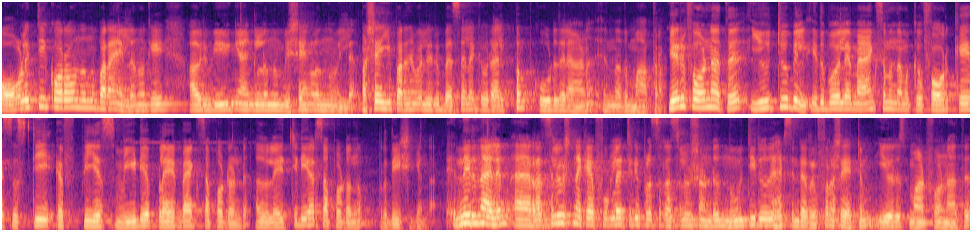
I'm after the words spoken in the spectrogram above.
ക്വാളിറ്റി കുറവെന്നൊന്നും പറയാനില്ല. നോക്കി ആ ഒരു വ്യൂയിങ് ആംഗിളൊന്നും വിഷയങ്ങളൊന്നും ഇല്ല. പക്ഷേ ഈ പറഞ്ഞ പോലെ ഒരു ബസ്സിലൊക്കെ ഒരു അല്പം കൂടുതലാണ് എന്നത് മാത്രം. ഈ ഒരു ഫോണിനകത്ത് യൂട്യൂബിൽ ഇതുപോലെ മാക്സിമം നമുക്ക് four K sixty F P S video playback support ഉണ്ട്. അതുപോലെ എച്ച് ഡി ആർ സപ്പോർട്ട് ഒന്നും പ്രതീക്ഷിക്കേണ്ട. എന്നിരുന്നാലും റെസൊല്യൂഷനൊക്കെ full H D plus resolution ഉണ്ട്. നൂറ്റി ഇരുപത് ഹെഡ്സിന്റെ റിഫ്രഷ് റേറ്റും ഈ ഒരു സ്മാർട്ട് ഫോണിനകത്ത്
